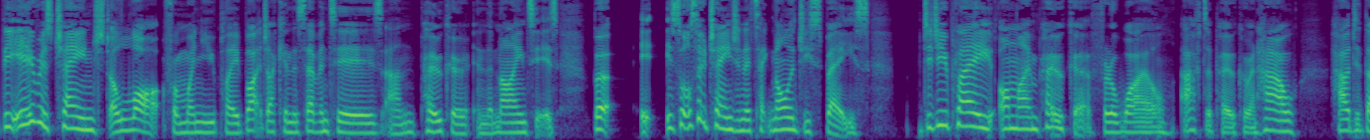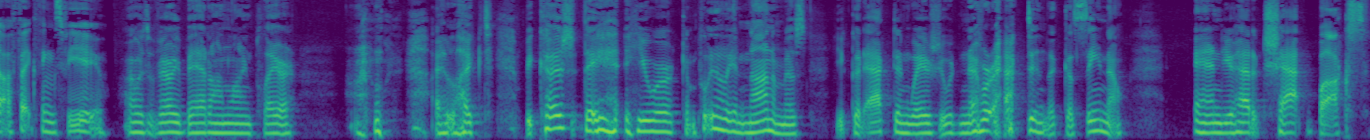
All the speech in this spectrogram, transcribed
The era's changed a lot from when you played blackjack in the 70s and poker in the 90s, but it's also changed in a technology space. Did you play online poker for a while after poker and how how did that affect things for you? I was a very bad online player. I liked because they you were completely anonymous. You could act in ways you would never act in the casino, and you had a chat box,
